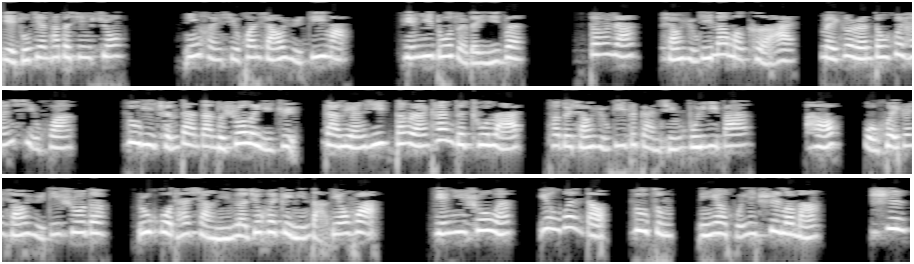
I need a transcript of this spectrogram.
也足见他的心胸。您很喜欢小雨滴吗？林一多嘴的疑问。当然，小雨滴那么可爱，每个人都会很喜欢。陆亦辰淡淡的说了一句，但涟漪当然看得出来，他对小雨滴的感情不一般。好，我会跟小雨滴说的，如果他想您了，就会给您打电话。涟漪说完，又问道：“陆总，您要回议室了吗？”是，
